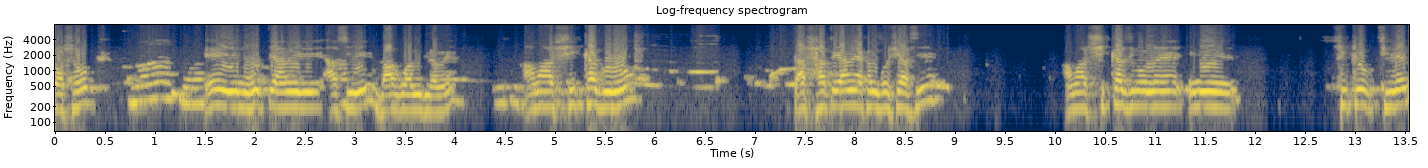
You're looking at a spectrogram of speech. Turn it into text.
দর্শক, এই মুহূর্তে আমি আছি বাগওয়ান গ্রামে। আমার শিক্ষাগুরু, তার সাথে আমি এখন বসে আছি। আমার শিক্ষা জীবনে ইনি শিক্ষক ছিলেন।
